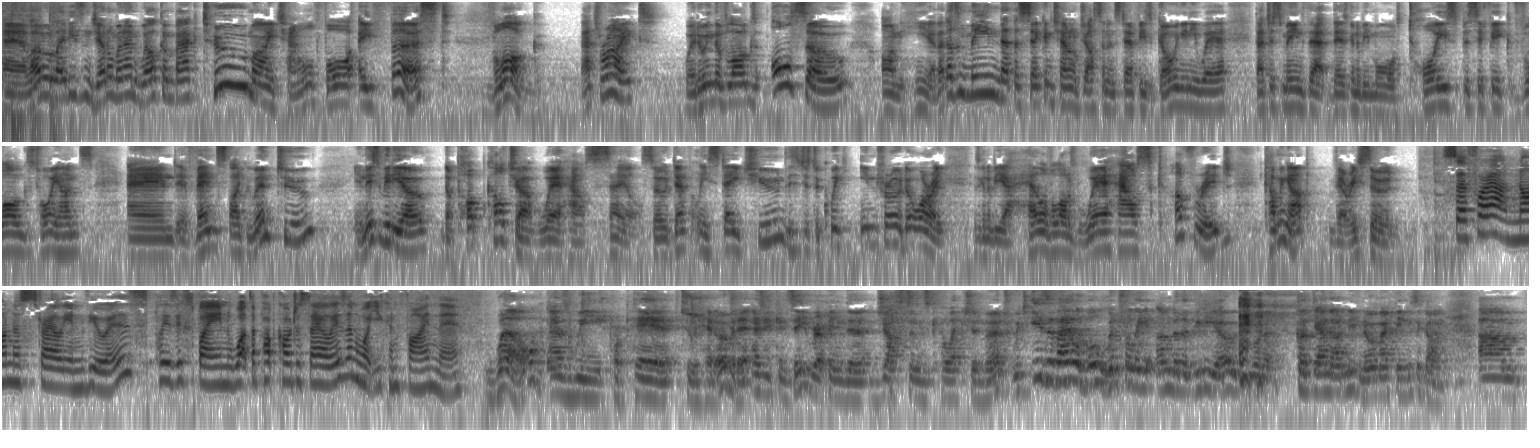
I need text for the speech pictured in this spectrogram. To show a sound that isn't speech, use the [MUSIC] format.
Hello, ladies and gentlemen, and welcome back to my channel for a first vlog. That's right, we're doing the vlogs also on here. That doesn't mean that the second channel, Justin and Stef, is going anywhere. That just means that there's going to be more toy-specific vlogs, toy hunts, and events like we went to in this video, the Popcultcha Warehouse Sale. So definitely stay tuned. This is just a quick intro. Don't worry, there's going to be a hell of a lot of warehouse coverage coming up very soon. So for our non-Australian viewers, please explain what the Popcultcha sale is and what you can find there. Well, as we prepare to head over there, as you can see, repping the Justin's Collection merch, which is available literally under the video if you want to click down there. I don't even know where my fingers are going. Um,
